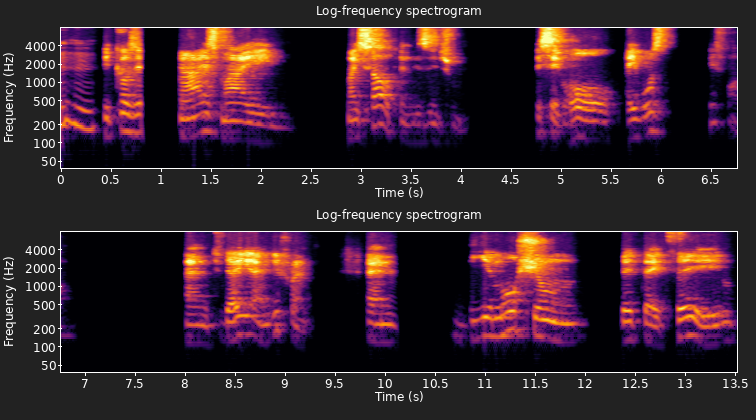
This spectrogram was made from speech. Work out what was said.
mm-hmm. because I recognize my myself in this instrument. I say, oh, I was this one. And today I'm different. And the emotion that I feel,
